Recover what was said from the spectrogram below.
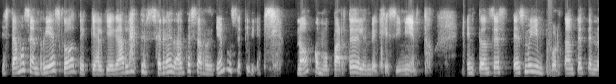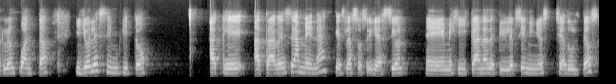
estamos en riesgo de que al llegar la tercera edad desarrollemos epilepsia, ¿no? Como parte del envejecimiento. Entonces, es muy importante tenerlo en cuenta y yo les invito a que a través de AMENA, que es la Asociación eh, Mexicana de Epilepsia en Niños y Adultos,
